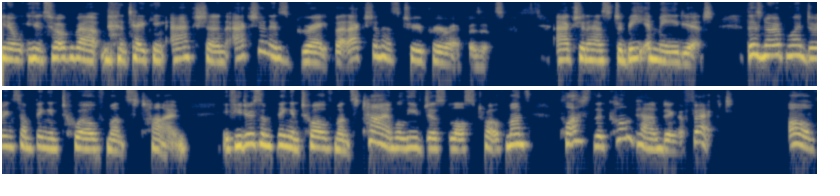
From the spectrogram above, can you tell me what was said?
you know, you talk about taking action. Action is great, but action has two prerequisites. Action has to be immediate. There's no point doing something in 12 months' time. If you do something in 12 months' time, well, you've just lost 12 months plus the compounding effect of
